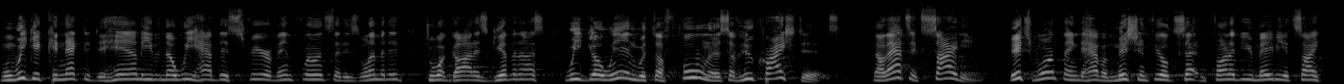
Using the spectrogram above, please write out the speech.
When we get connected to Him, even though we have this sphere of influence that is limited to what God has given us, we go in with the fullness of who Christ is. Now that's exciting. It's one thing to have a mission field set in front of you. Maybe it's like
